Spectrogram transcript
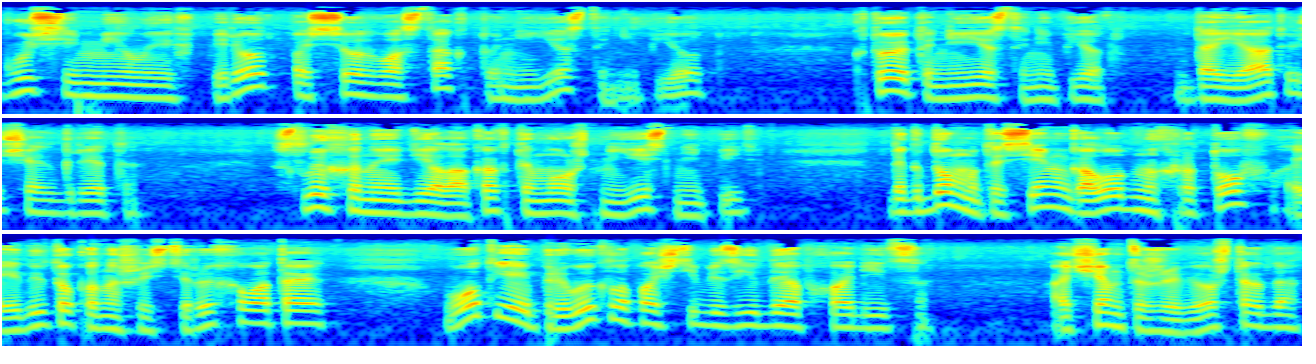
гуси милые вперед, пасет вас так, кто не ест и не пьет. Кто это не ест и не пьет? Да я, отвечает Грета. Слыханное дело, а как ты можешь не есть, не пить? Да к дому-то семь голодных ртов, а еды только на шестерых хватает – вот я и привыкла почти без еды обходиться. А чем ты живешь тогда?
